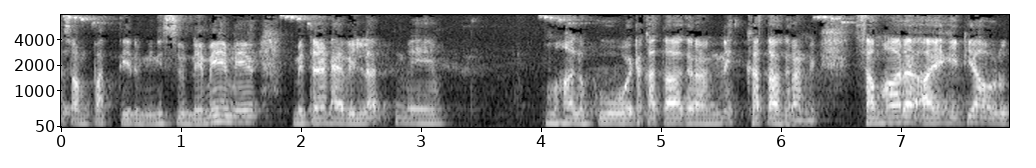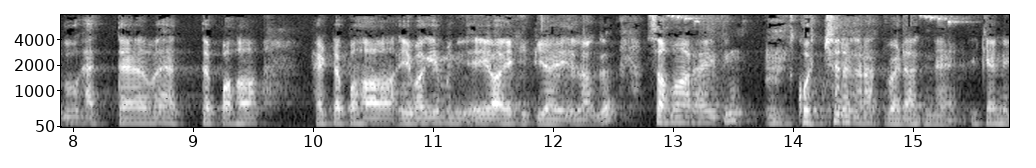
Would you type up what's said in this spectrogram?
සම්පත් තියෙන මිනිස්සු නෙමේ මේ මෙතනට ඇවිල්ලත් මේ මහා ලොකුවට කතා කරන්නේ කතා කරන්නේ. සමහර අය හිටිය අවුරුදු හැත්තෑව හැත්ත පහ හැට පහ ඒවගේම ඒ අය හිටිය ළඟ. සමහර ඉතින් කොච්චර කරත් වැඩක් නෑ. එකැනෙ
